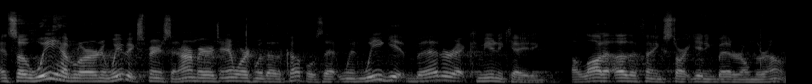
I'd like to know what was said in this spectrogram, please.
And so we have learned, and we've experienced in our marriage and working with other couples, that when we get better at communicating, a lot of other things start getting better on their own.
